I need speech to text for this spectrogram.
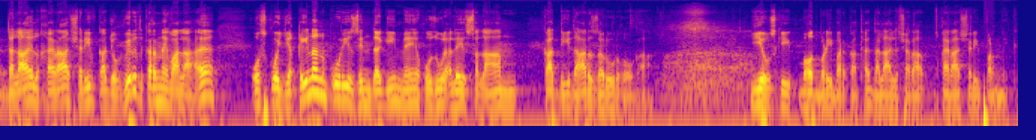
دلائل خیرات شریف کا جو ورد کرنے والا ہے اس کو یقیناً پوری زندگی میں حضور علیہ السلام کا دیدار ضرور ہوگا۔ یہ اس کی بہت بڑی برکت ہے دلال شرح خیرات شریف پڑھنے کی۔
